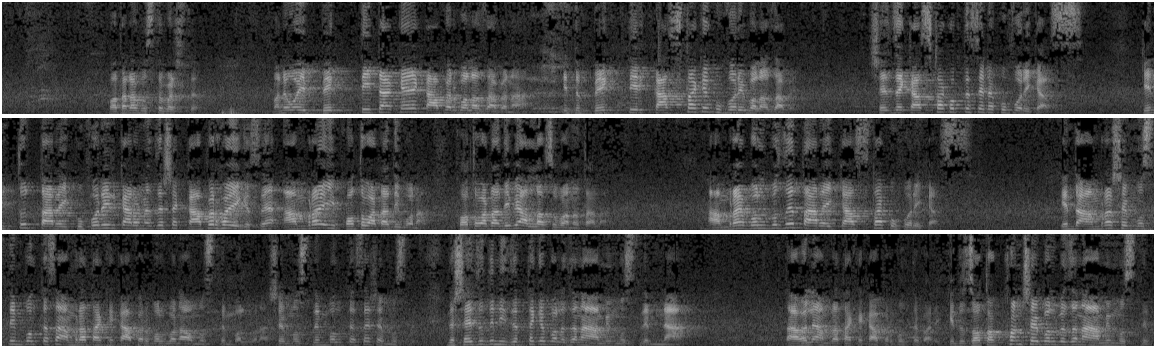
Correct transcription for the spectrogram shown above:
কথাটা বুঝতে পারছেন? মানে ওই ব্যক্তিটাকে কাপের বলা যাবে না, কিন্তু ব্যক্তির কাজটাকে কুফরি বলা যাবে। সে যে কাজটা করতেছে, এটা কুফরি কাজ। কিন্তু তার এই কুফরির কারণে যে সে কাপের হয়ে গেছে, আমরা এই ফতোয়াটা দিব না। ফতোয়াটা দিবে আল্লাহ সুবান তালা আমরা বলব যে তার এই কাজটা কুফরি কাজ। কিন্তু আমরা সে মুসলিম বলতেছে, আমরা তাকে কাপের বলব না মুসলিম বলব না। সে মুসলিম বলতেছে, সে মুসলিম। কিন্তু সে যদি নিজের থেকে বলে যে না, আমি মুসলিম না, তাহলে আমরা তাকে কাপড় বলতে পারি। কিন্তু যতক্ষণ সে বলবে যে না, আমি মুসলিম,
